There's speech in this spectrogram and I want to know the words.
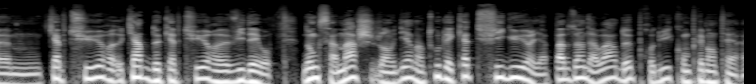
euh, capture, carte de capture euh, vidéo. Donc ça marche, j'ai envie de dire, dans tous les cas de figure. Il n'y a pas besoin d'avoir de produits complémentaires.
